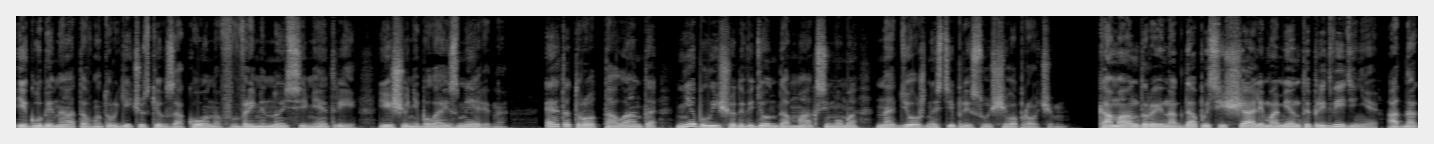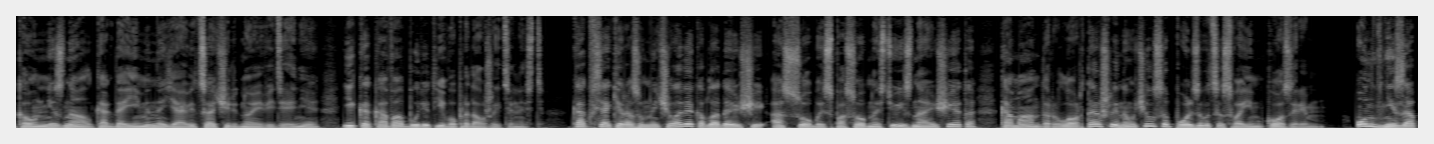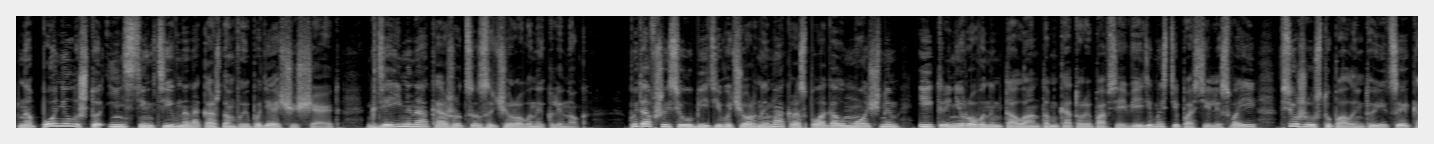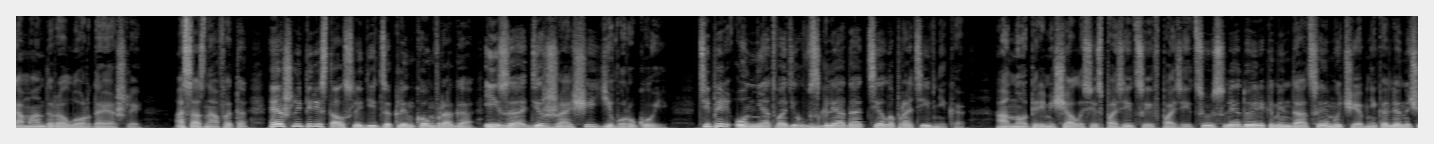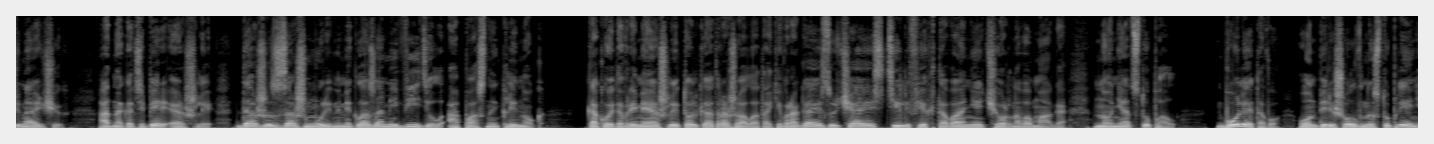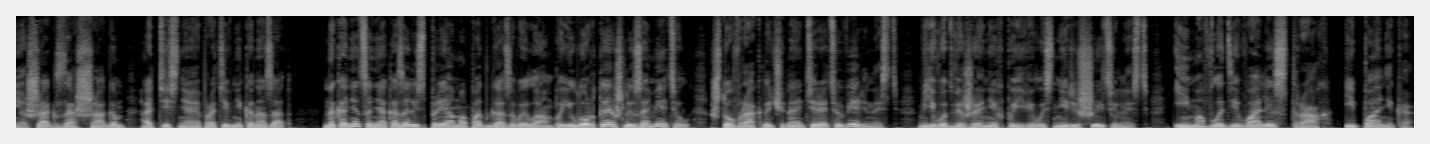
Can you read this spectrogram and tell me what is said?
И глубина тавматургических законов временной симметрии еще не была измерена — этот род таланта не был еще доведен до максимума надежности, присущего прочим. Командоры иногда посещали моменты предвидения, однако он не знал, когда именно явится очередное видение и какова будет его продолжительность. Как всякий разумный человек, обладающий особой способностью и знающий это, командор лорд Эшли научился пользоваться своим козырем. Он внезапно понял, что инстинктивно на каждом выпаде ощущает, где именно окажется зачарованный клинок. Пытавшийся убить его черный маг располагал мощным и тренированным талантом, который, по всей видимости, по силе своей, все же уступал интуиции командора лорда Эшли. Осознав это, Эшли перестал следить за клинком врага и за держащей его рукой. Теперь он не отводил взгляда от тела противника. Оно перемещалось из позиции в позицию, следуя рекомендациям учебника для начинающих. Однако теперь Эшли даже с зажмуренными глазами видел опасный клинок — Какое-то время Эшли только отражал атаки врага, изучая стиль фехтования черного мага, но не отступал. Более того, он перешел в наступление, шаг за шагом, оттесняя противника назад. Наконец они оказались прямо под газовой лампой, и лорд Эшли заметил, что враг начинает терять уверенность. В его движениях появилась нерешительность. Им овладевали страх и паника.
